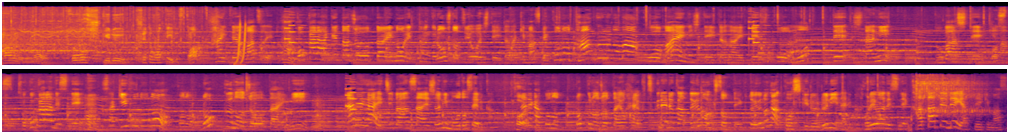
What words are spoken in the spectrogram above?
タングルの公式ルール教えてもらっていいですか？はいではまず、えっと、箱から開けた状態のえタングルを一つ用意していただきます。でこのタングルのマークを前にしていただいてそこを持って下に伸ばしていきます。そこからですね、うん。先ほどのこのロックの状態にうん。誰が一番最初に戻せるか、い誰がこのロックの状態を早く作れるかというのを競っていくというのが公式ルールになります。これはですね片手でやっていきます。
